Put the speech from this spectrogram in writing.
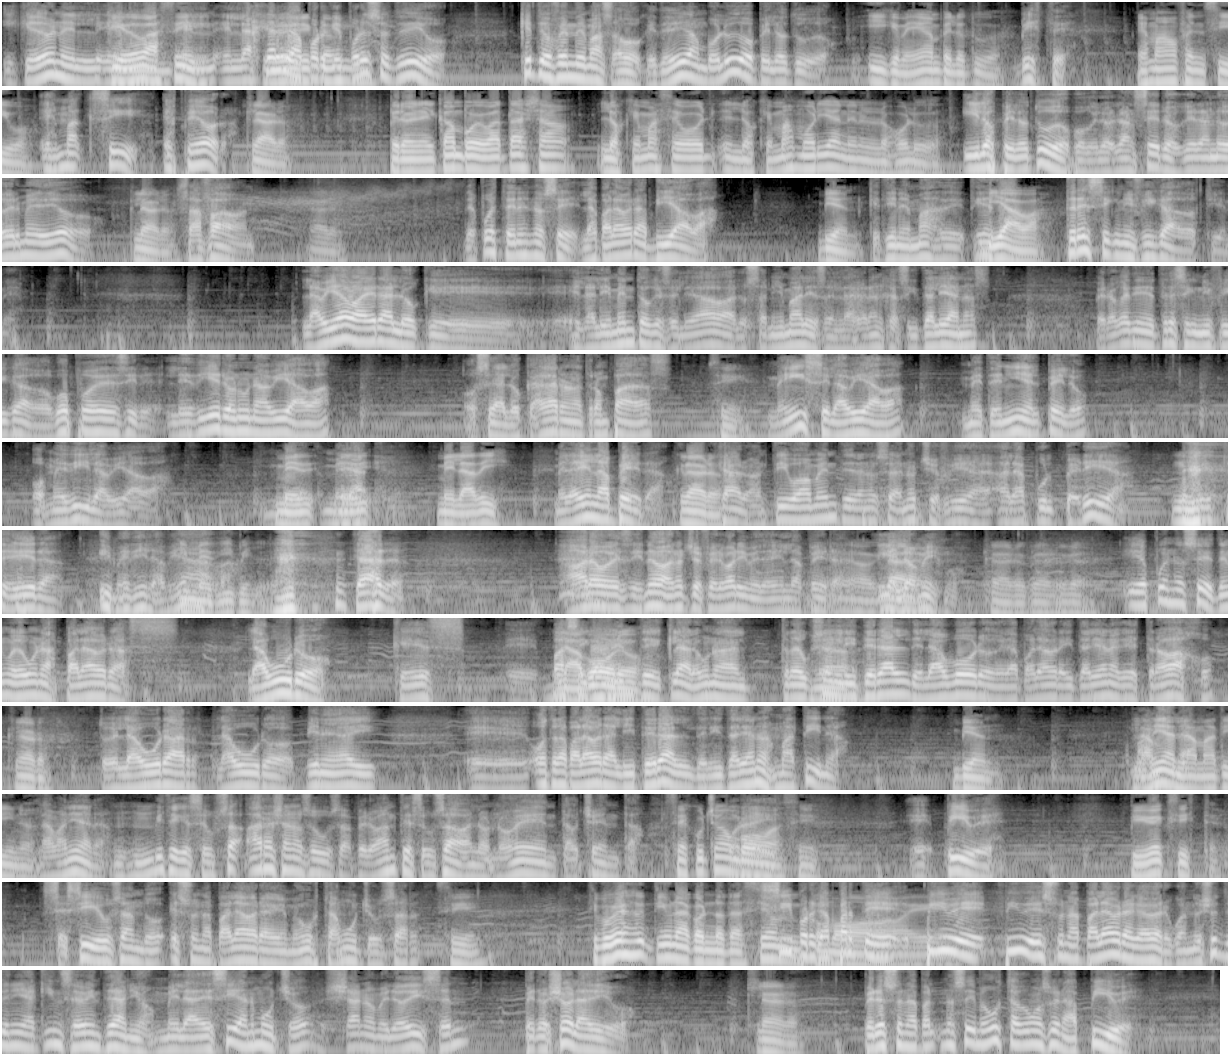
Y quedó en el Quedó en, así, en- en la jerga porque por eso te digo, ¿qué te ofende más a vos? ¿Que te digan boludo o pelotudo? Y que me digan pelotudo. ¿Viste? Es más ofensivo. Es más, sí, es peor. Claro. Pero en el campo de batalla, los que más se los que más morían eran los boludos. Y los pelotudos, porque los lanceros que eran los del medio, Claro. zafaban. Claro. Después tenés, no sé, la palabra viaba, Bien. que tiene más de... Tiene Viaba. Tres significados tiene. La viaba era lo que... el alimento que se le daba a los animales en las granjas italianas, pero acá tiene tres significados. Vos podés decir, le dieron una viaba, o sea, lo cagaron a trompadas, Sí. me hice la viaba, me tenía el pelo, o me di la viaba. Me, me di- me la di. Me la di en la pera. Claro. Claro, antiguamente era, no sé, anoche fui a, a la pulpería. Este era. Y me di la Y viaba. me di. Claro. Ahora vos decís, no, anoche fui al bar y me la di en la pera. No, Y es lo mismo. Claro, claro, claro. Y después, no sé, tengo algunas palabras. Laburo, que es eh, básicamente, Laboro. claro, una traducción literal de laboro de la palabra italiana que es trabajo. Claro. Entonces, laburar, laburo, viene de ahí. Eh, otra palabra literal del italiano es matina. Bien. La- Mañana. La, matina. La mañana. Viste que se usa, ahora ya no se usa, pero antes se usaba en los 90, 80. Se escuchaba un poco más, sí. Eh, pibe, Pibe existe. se sigue usando, es una palabra que me gusta mucho usar. Sí. Sí, porque eso tiene una connotación. Sí, porque como aparte, de- pibe, pibe es una palabra que, a ver, cuando yo tenía 15, 20 años me la decían mucho, ya no me lo dicen, pero yo la digo. Claro. Pero es una, no sé, me gusta cómo suena, pibe.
